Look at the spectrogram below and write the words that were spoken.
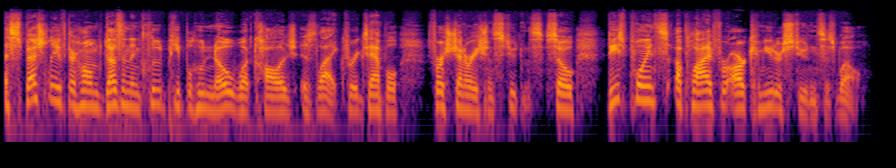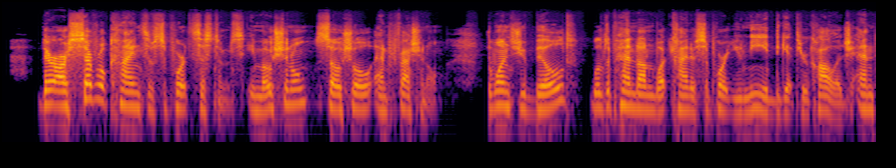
especially if their home doesn't include people who know what college is like. For example, first generation students. So these points apply for our commuter students as well. There are several kinds of support systems emotional, social, and professional. The ones you build will depend on what kind of support you need to get through college, and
